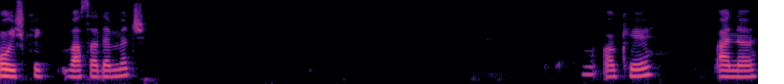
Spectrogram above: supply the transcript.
Oh, ich krieg Wasserdamage. Okay. Eine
